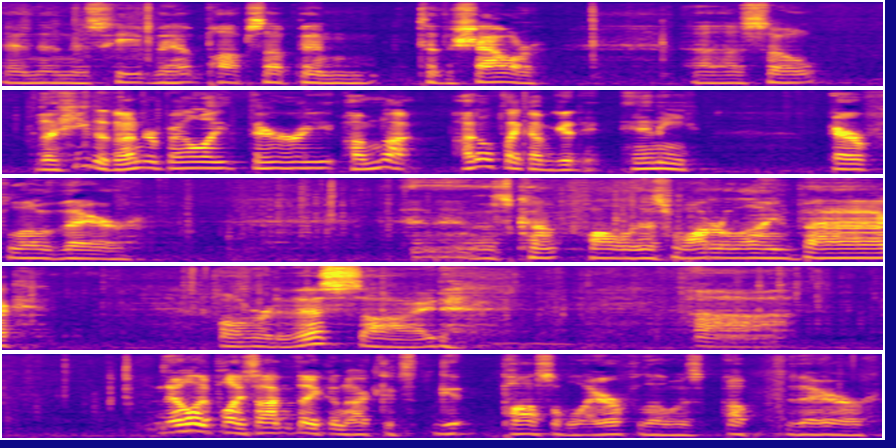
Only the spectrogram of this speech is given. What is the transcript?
And then this heat vent pops up into the shower. Uh, so the heated underbelly theory, I'm not, I don't think I'm getting any airflow there. And then let's come follow this water line back over to this side. Uh, the only place I'm thinking I could get possible airflow is up there.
